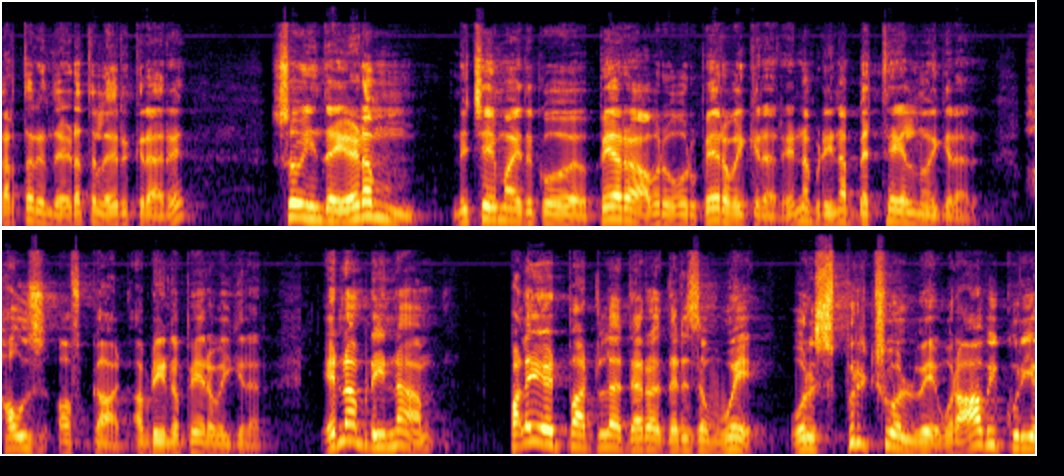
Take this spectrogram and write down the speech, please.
கர்த்தர் இந்த இடத்துல இருக்கிறாரு. ஸோ இந்த இடம் நிச்சயமாக இதுக்கு பேரை அவர் ஒரு பேரை வைக்கிறார். என்ன அப்படின்னா பெத்தேல்னு வைக்கிறார். ஹவுஸ் ஆஃப் காட் அப்படின்ற பேரை வைக்கிறார். என்ன அப்படின்னா பழைய ஏற்பாட்டில் there there is a way ஒரு ஸ்பிரிச்சுவல் வே ஒரு ஆவிக்குரிய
